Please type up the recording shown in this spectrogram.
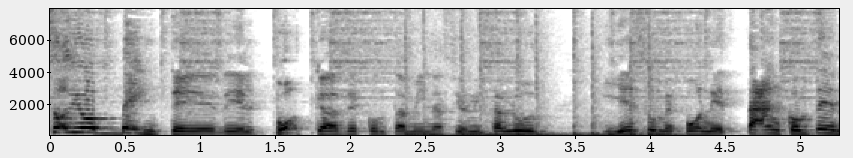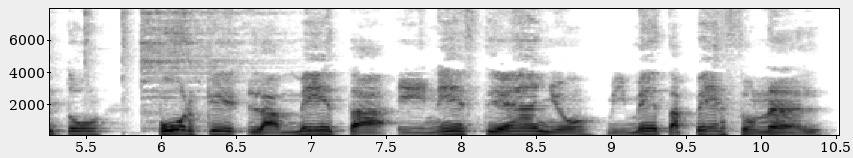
Episodio 20 del podcast de contaminación y salud. Y eso me pone tan contento porque la meta en este año, mi meta personal,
